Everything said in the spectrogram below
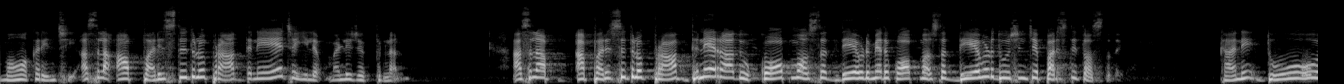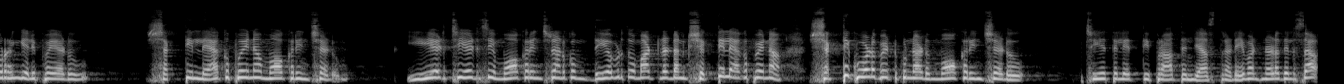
మోకరించి అసలు ఆ పరిస్థితిలో ప్రార్థనే చెయ్యలేం మళ్ళీ చెప్తున్నాను. అసలు ఆ- ఆ పరిస్థితిలో ప్రార్థనే రాదు కోపం వస్తుంది దేవుడి మీద కోపం వస్తుంది దేవుడు దూషించే పరిస్థితి వస్తుంది. కానీ దూరంగా వెళ్ళిపోయాడు. శక్తి లేకపోయినా మోకరించాడు. ఏడ్చి ఏడ్చి మోకరించడానికి దేవుడితో మాట్లాడడానికి శక్తి లేకపోయినా శక్తి కూడా పెట్టుకున్నాడు మోకరించాడు. చేతులెత్తి ప్రార్థన చేస్తున్నాడు. ఏమంటున్నాడో తెలుసా?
